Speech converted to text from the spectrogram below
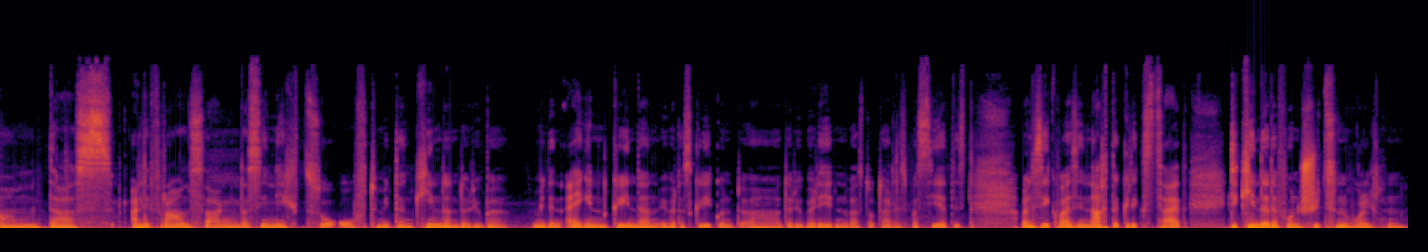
ähm, dass alle Frauen sagen, dass sie nicht so oft mit den Kindern darüber, mit den eigenen Kindern über das Krieg und äh, darüber reden, was dort alles passiert ist, weil sie quasi nach der Kriegszeit die Kinder davon schützen wollten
